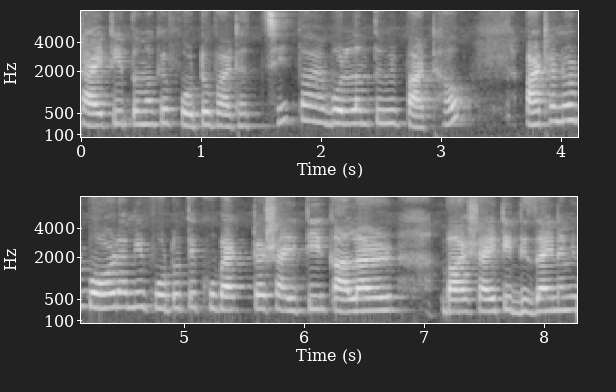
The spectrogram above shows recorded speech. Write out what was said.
শাড়িটির তোমাকে ফটো পাঠাচ্ছি। তো আমি বললাম, তুমি পাঠাও। পাঠানোর পর আমি ফটোতে খুব একটা শাড়িটির কালার বা শাড়িটির ডিজাইন আমি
